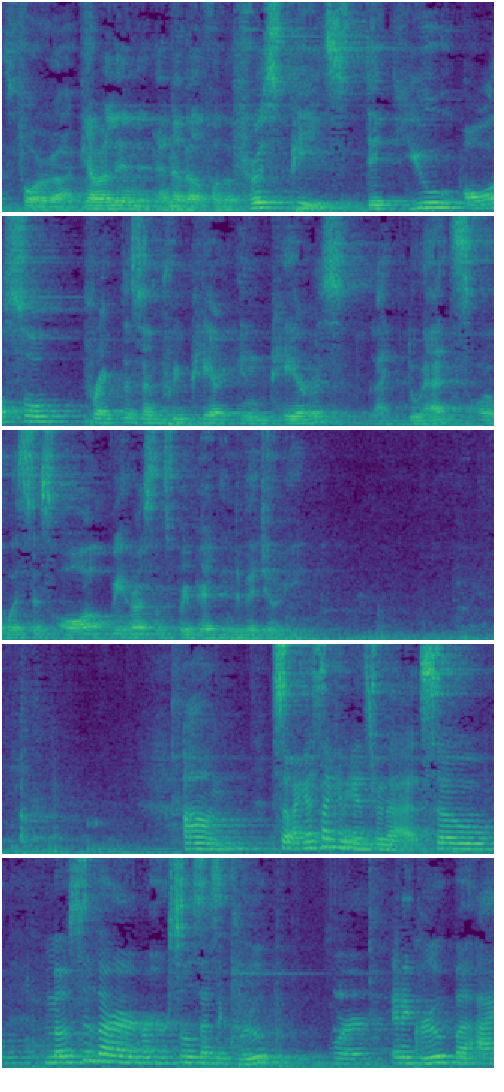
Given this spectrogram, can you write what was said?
for uh, Carolyn and Annabelle, for the first piece, did you also practice and prepare in pairs, like duets, or was this all rehearsals prepared individually? Um, so I guess I can answer that. So most of our rehearsals as a group were in a group, but I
